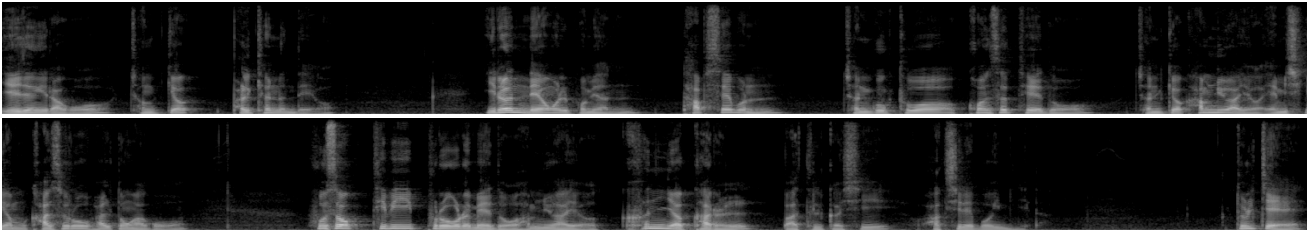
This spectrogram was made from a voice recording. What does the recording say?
예정이라고 전격 밝혔는데요. 이런 내용을 보면 탑7 전국 투어 콘서트에도 전격 합류하여 MC 겸 가수로 활동하고 후속 TV 프로그램에도 합류하여 큰 역할을 맡을 것이 확실해 보입니다. 둘째,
